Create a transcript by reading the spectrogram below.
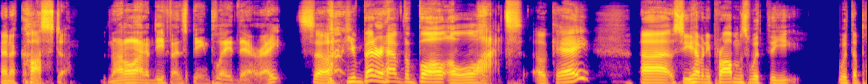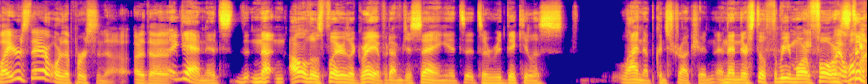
and Acosta. Not a lot of defense being played there, right? So you better have the ball a lot, okay? Uh, so you have any problems with the with the players there or the personnel uh, or the uh, Again, it's not all of those players are great, but I'm just saying it's it's a ridiculous lineup construction, and then there's still three more Wait, forwards. on.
